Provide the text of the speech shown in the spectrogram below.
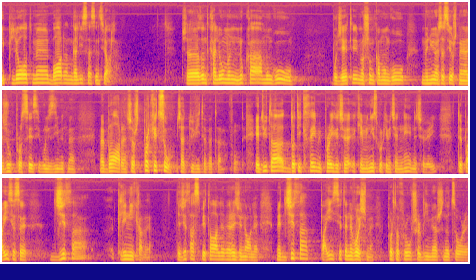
i plotë me barnat nga lista esenciale. Që edhe në të kalumën nuk ka mungu buxheti, më shumë ka mungu mënyra se si është menaxhu procesi i furnizimit me me barna, që është përkeqësu gjatë dy viteve të fundit. E dyta, do t'i kthehemi projektit që e kemi nisë kur kemi qenë ne në qeveri, të pajisjes së gjitha klinikave, të gjitha spitaleve regjionale, me të gjitha pajisjet e nevojshme për të ofruar shërbime shëndetësore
